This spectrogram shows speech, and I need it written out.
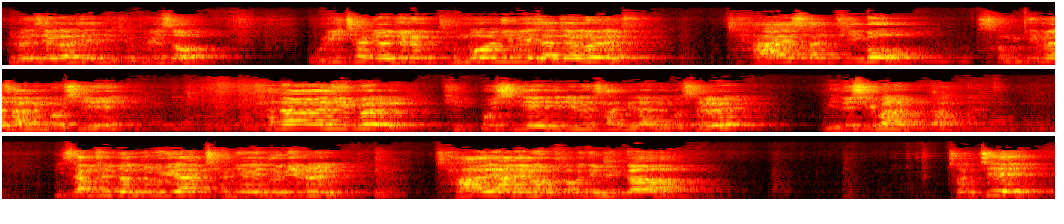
그런 생각을 해야 되죠. 그래서 우리 자녀들은 부모님의 사정을 잘 살피고 섬기면서 하는 것이 하나님을 기쁘시게 해드리는 삶이라는 것을 믿으시기 바랍니다. 2, 3, 7 전도를 위한 자녀의 도리를 잘 하려면 어떻게 하면 됩니까? 첫째,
